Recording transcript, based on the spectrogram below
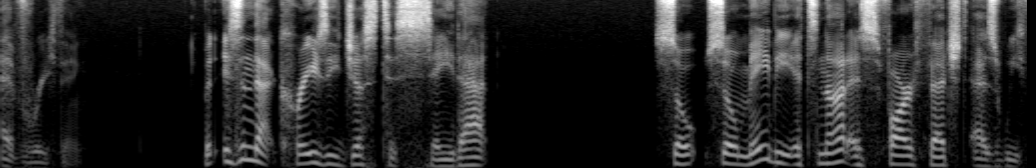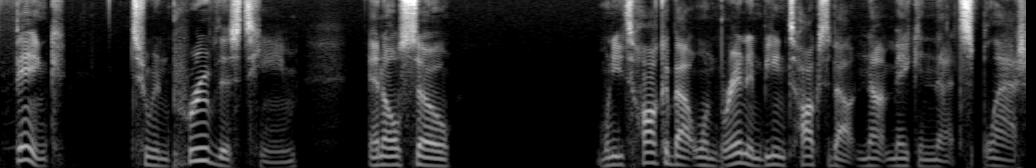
everything. But isn't that crazy just to say that? So so maybe it's not as far fetched as we think to improve this team and also when you talk about when Brandon Beane talks about not making that splash,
